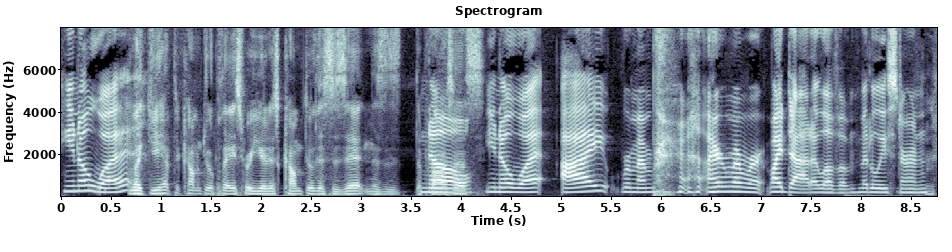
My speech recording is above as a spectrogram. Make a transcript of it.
you know what Like, do you have to come to a place where you just come through? This is it, and this is the no, process. you know what? I remember. I remember my dad. I love him, Middle Eastern.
